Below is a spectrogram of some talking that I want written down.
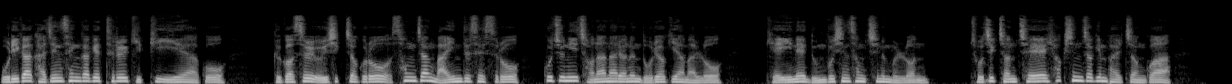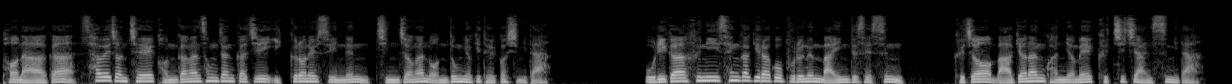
우리가 가진 생각의 틀을 깊이 이해하고 그것을 의식적으로 성장 마인드셋으로 꾸준히 전환하려는 노력이야말로 개인의 눈부신 성취는 물론 조직 전체의 혁신적인 발전과 더 나아가 사회 전체의 건강한 성장까지 이끌어낼 수 있는 진정한 원동력이 될 것입니다. 우리가 흔히 생각이라고 부르는 마인드셋은 그저 막연한 관념에 그치지 않습니다.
